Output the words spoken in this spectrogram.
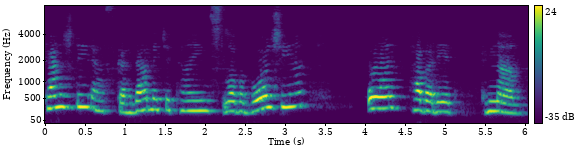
Каждый раз, когда мы читаем Слово Божье, Он говорит к нам,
